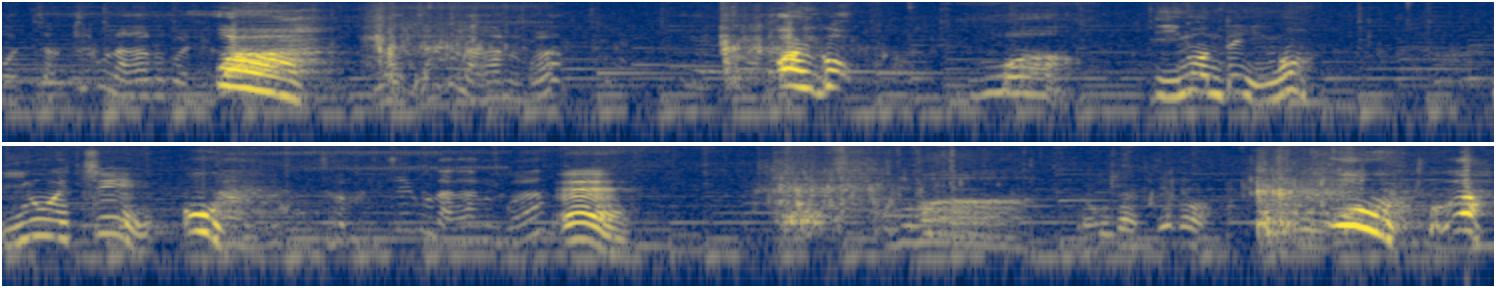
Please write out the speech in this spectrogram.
와 진짜 끼고 나가는 거야 지금? 와. 야, 끼고 나가는 거야? 와 이거 우와. 잉어인데 잉어? 잉어겠지? 오. 저거 끼고 나가는 거야? 예. 우와. 영상 찍어. 오. 우와.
